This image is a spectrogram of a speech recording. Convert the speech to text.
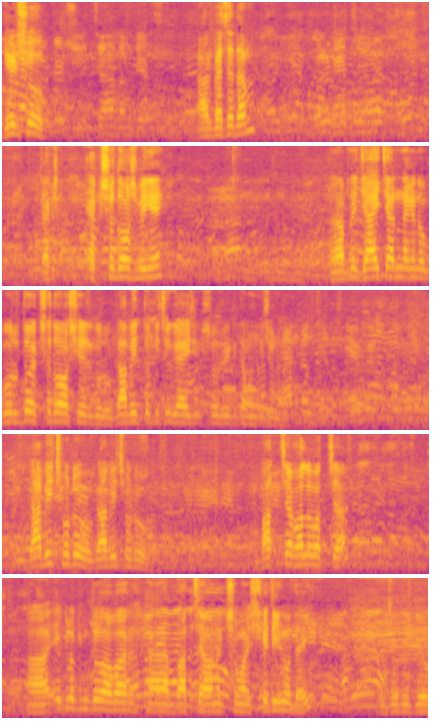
দেড়শো। আর বেচা দাম? একশো- দশ ভেঙে? আপনি যাই চান না কেন গরু তো একশো দশের গরু। গাভীর তো কিছু গায়ে শরীরে তেমন কিছু নাই। গাভী ছোট গাভী ছোট। বাচ্চা ভালো বাচ্চা। এগুলো কিন্তু আবার আহ, বাচ্চা অনেক সময় সেটিংও দেয় যদি কেউ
